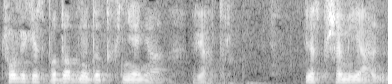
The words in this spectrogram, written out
Człowiek jest podobny do tchnienia wiatru. Jest przemijalny.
